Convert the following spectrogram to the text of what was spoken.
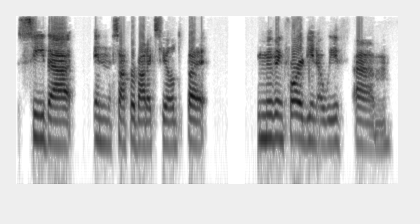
see that in the soft robotics field. But moving forward, you know, we've um,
